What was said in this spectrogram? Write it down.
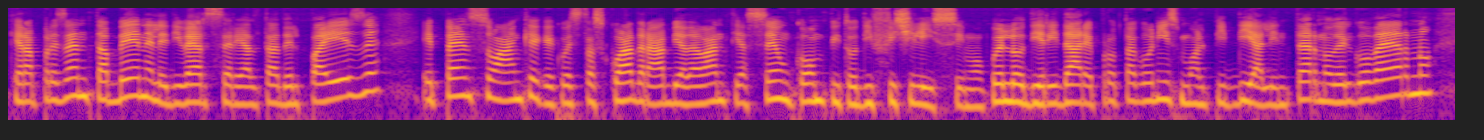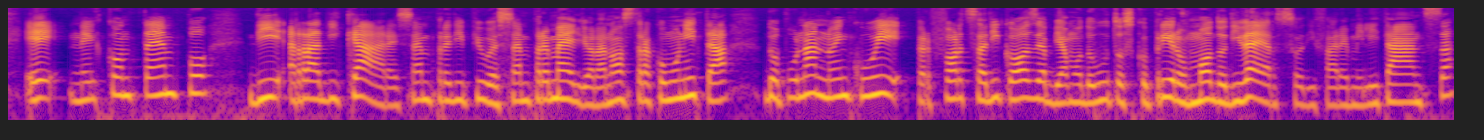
che rappresenta bene le diverse realtà del paese e penso anche che questa squadra abbia davanti a sé un compito difficilissimo, quello di ridare protagonismo al PD all'interno del governo e nel contempo di radicare sempre di più e sempre meglio la nostra comunità dopo un anno in cui per forza di cose abbiamo dovuto scoprire un modo diverso di fare militanza speranza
